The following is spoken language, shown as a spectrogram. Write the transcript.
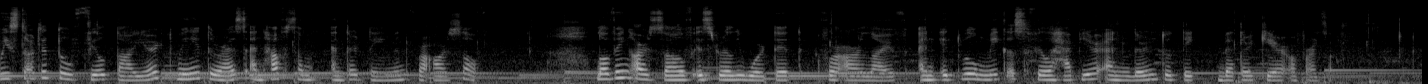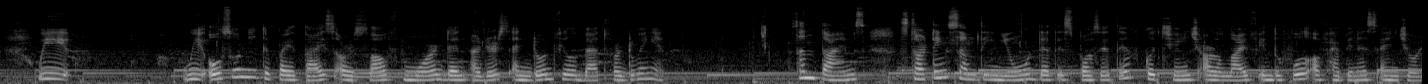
we started to feel tired, we need to rest and have some entertainment for ourselves. Loving ourselves is really worth it for our life and it will make us feel happier and learn to take better care of ourselves. We we also need to prioritize ourselves more than others and don't feel bad for doing it. Sometimes, starting something new that is positive could change our life into full of happiness and joy.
